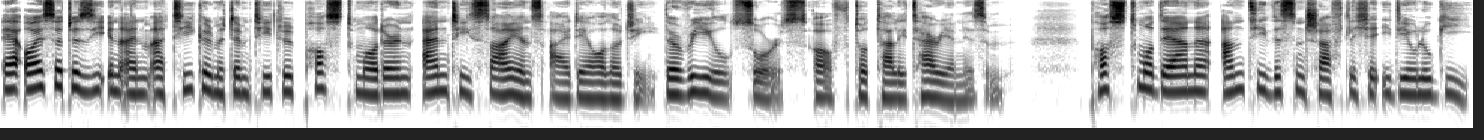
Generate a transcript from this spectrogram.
Er äußerte sie in einem Artikel mit dem Titel Postmodern Anti-Science Ideology: The Real Source of Totalitarianism. Postmoderne antiwissenschaftliche Ideologie,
